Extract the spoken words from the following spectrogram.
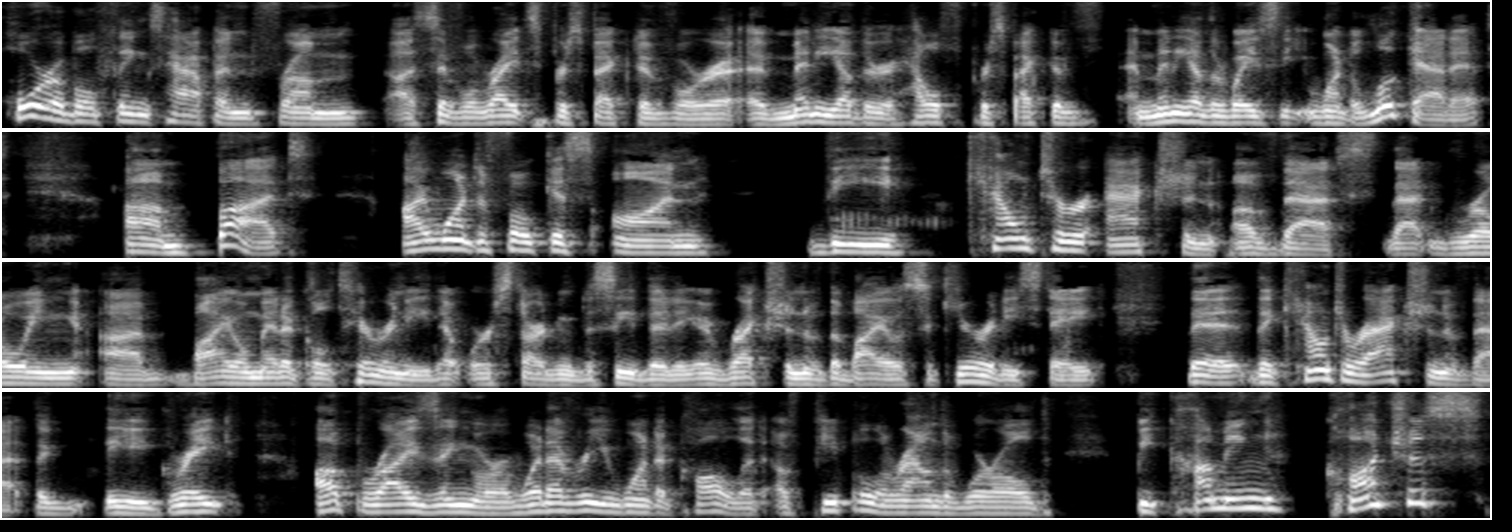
horrible things happened from a civil rights perspective or a, many other health perspective and many other ways that you want to look at it. Um, but I want to focus on the counteraction of that that growing uh, biomedical tyranny that we're starting to see the erection of the biosecurity state the the counteraction of that the the great uprising or whatever you want to call it of people around the world becoming conscious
